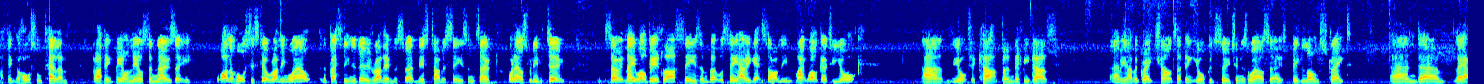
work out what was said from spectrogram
I think the horse will tell him. But I think Bjorn Nielsen knows that he, while the horse is still running well, the best thing to do is run him, certainly this time of season. So what else would he do? So it may well be his last season, but we'll see how he gets on. He might well go to York, uh, the Yorkshire Cup, and if he does, um, he'll have a great chance. I think York would suit him as well. So it's big, long straight. And um, yeah,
